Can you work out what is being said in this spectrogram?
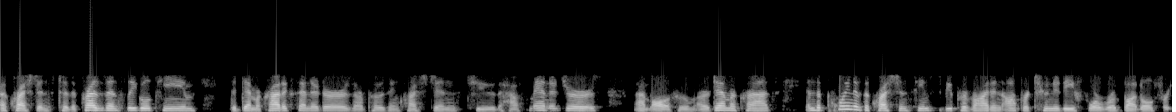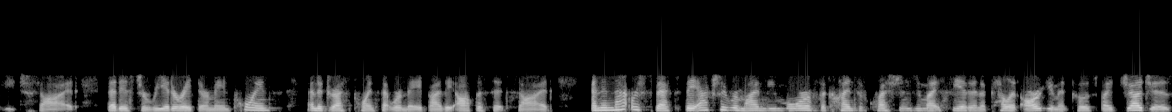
uh, questions to the president's legal team, the Democratic senators are posing questions to the House managers, um, all of whom are Democrats. And the point of the question seems to be provide an opportunity for rebuttal for each side. That is to reiterate their main points and address points that were made by the opposite side. And in that respect, they actually remind me more of the kinds of questions you might see at an appellate argument posed by judges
